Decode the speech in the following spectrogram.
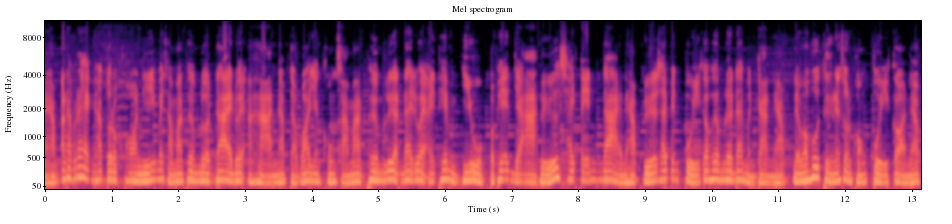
นะครับ อันดับแรกนะครับตัวละครนี้ไม่สามารถเพิ่มเลือดได้ด้วยอาหารนะครับ แต่ว่ายังคงสามารถเพิ่มเลือดได้ด้วยไอเทมฮิลประเภทยา หรือใช้เต็นท์ได้นะครับ หรือจะใช้เป็นปุ๋ยก็เพิ่มเลือดได้เหมือนกันนะครับ เดี๋ยวมาพูดถึงในส่วนของปุ๋ยก่อนนะครับ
